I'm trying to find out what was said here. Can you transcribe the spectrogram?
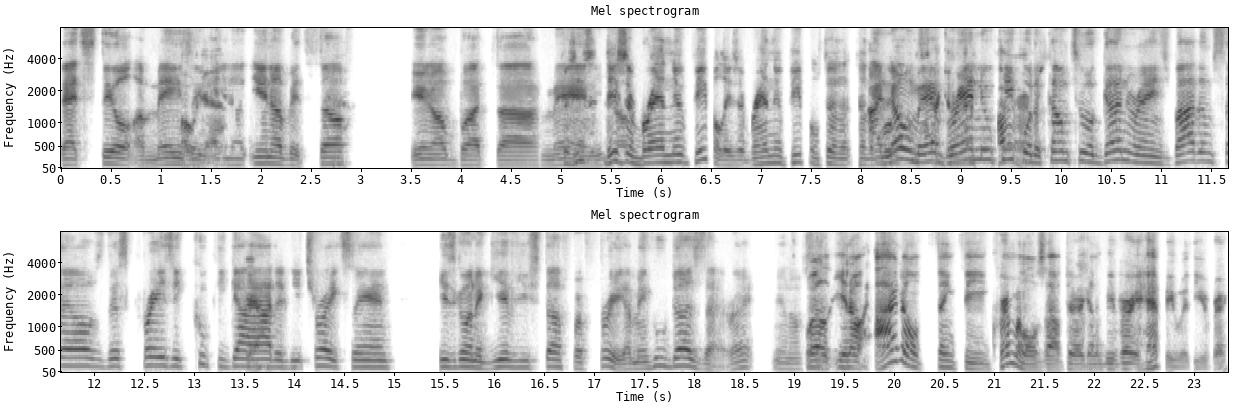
that's still oh, amazing oh, yeah. in, in of itself. Yeah you know but uh man these, these are brand new people these are brand new people to the to the i know man brand new people to come to a gun range by themselves this crazy kooky guy yeah. out of detroit saying he's going to give you stuff for free. I mean, who does that, right? You know. Well, so- you know, I don't think the criminals out there are going to be very happy with you, Rick.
